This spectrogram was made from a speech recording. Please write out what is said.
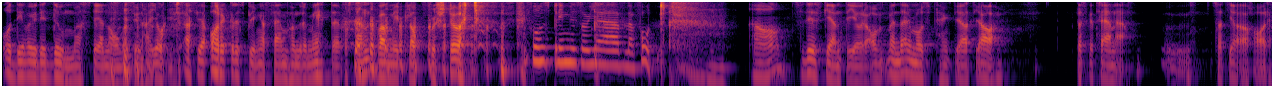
Och det var ju det dummaste jag någonsin har gjort. Alltså jag orkade springa 500 meter och sen var mitt lopp förstört. För hon springer så jävla fort. Ja, Så det ska jag inte göra om. Men däremot så tänkte jag att ja, jag ska träna. Så att jag har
